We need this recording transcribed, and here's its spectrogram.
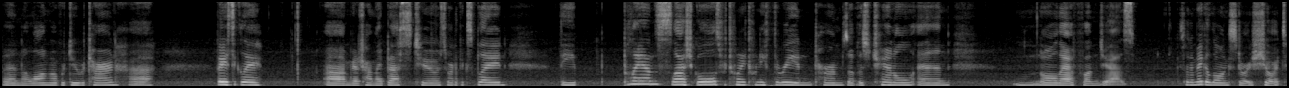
been a long overdue return. Uh, basically, uh, I'm going to try my best to sort of explain the plans slash goals for 2023 in terms of this channel and all that fun jazz. So to make a long story short,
